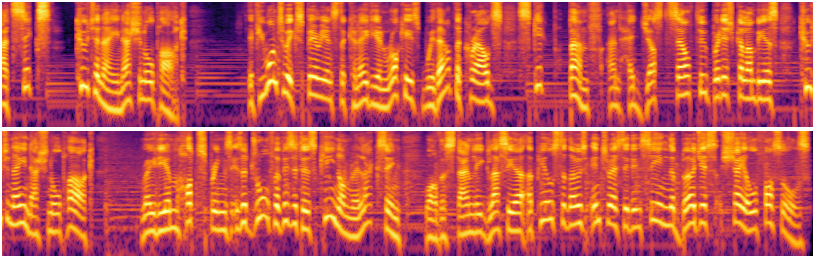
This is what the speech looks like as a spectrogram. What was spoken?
At 6, Kootenay National Park. If you want to experience the Canadian Rockies without the crowds, skip Banff and head just south to British Columbia's Kootenay National Park. Radium Hot Springs is a draw for visitors keen on relaxing, while the Stanley Glacier appeals to those interested in seeing the Burgess Shale fossils.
